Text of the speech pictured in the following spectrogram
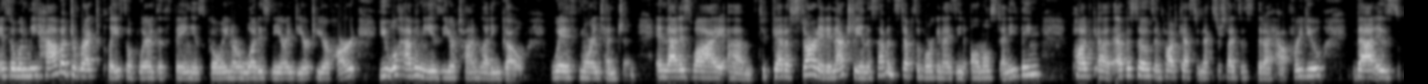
And so when we have a direct place of where the thing is going or what is near and dear to your heart, you will have an easier time letting go with more intention. And that is why um, to get us started, and actually in the seven steps of organizing almost anything, pod uh, episodes and podcast and exercises that I have for you, that is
